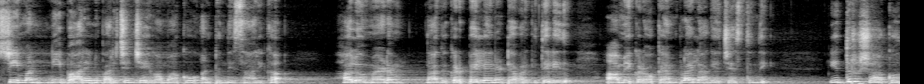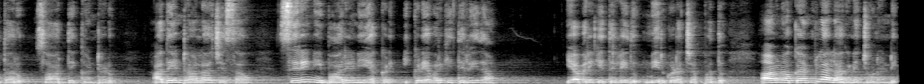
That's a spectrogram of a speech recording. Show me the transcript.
శ్రీమన్ నీ భార్యని పరిచయం చేయవా మాకు? అంటుంది సారిక. హలో మేడం నాకు ఇక్కడ పెళ్ళైనట్టు ఎవరికి తెలియదు ఆమె ఇక్కడ ఒక ఎంప్లాయ్ లాగే చేస్తుంది. ఇద్దరు షాక్ అవుతారు. సార్థిక్ అంటాడు. అదేంటి అలా చేసావు సిరి నీ భార్యని ఎక్కడ ఇక్కడ ఎవరికి తెలియదా ఎవరికీ తెలియదు మీరు కూడా చెప్పొద్దు. ఆమెను ఒక ఎంప్లాయ్ లాగానే చూడండి.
